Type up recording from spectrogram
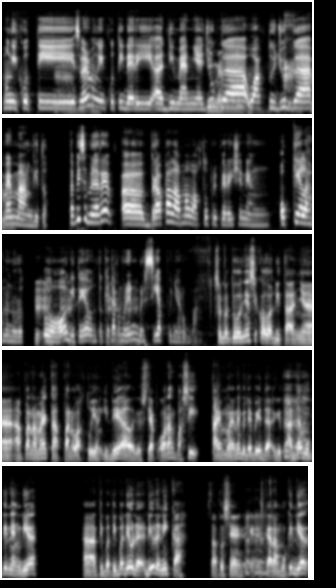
mengikuti Mm, sebenarnya mm. mengikuti dari uh, demand-nya juga, juga. waktu juga Mm. memang gitu. Tapi sebenarnya uh, berapa lama waktu preparation yang oke lah menurut Mm-mm, lo mm-mm. gitu ya untuk kita Mm-mm, kemudian mm-mm. bersiap punya rumah? Sebetulnya sih kalau ditanya apa namanya kapan waktu yang ideal gitu, setiap orang pasti timelinenya beda-beda gitu. Ada Mm-mm. mungkin yang dia uh, tiba-tiba dia udah dia udah nikah statusnya. Mm-mm. Sekarang mungkin dia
